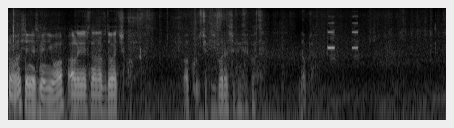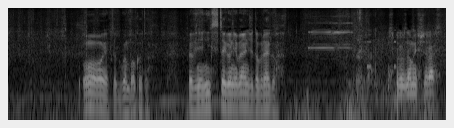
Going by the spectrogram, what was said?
O, się nie zmieniło, ale jest nadal w dołeczku. O kurczę, jakiś woreczek mi wypadł. Dobra. O, jak to głęboko to pewnie nic z tego nie będzie dobrego. Sprawdzamy jeszcze raz.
